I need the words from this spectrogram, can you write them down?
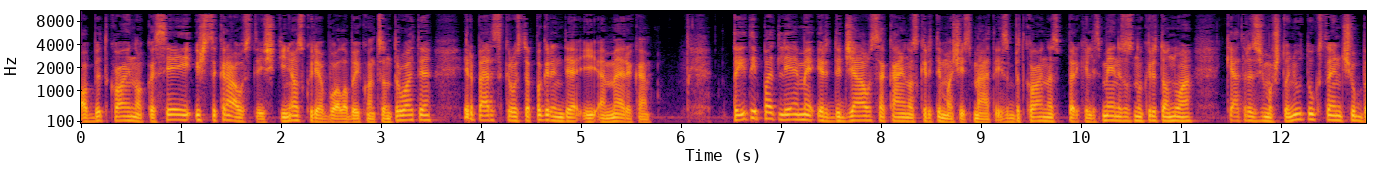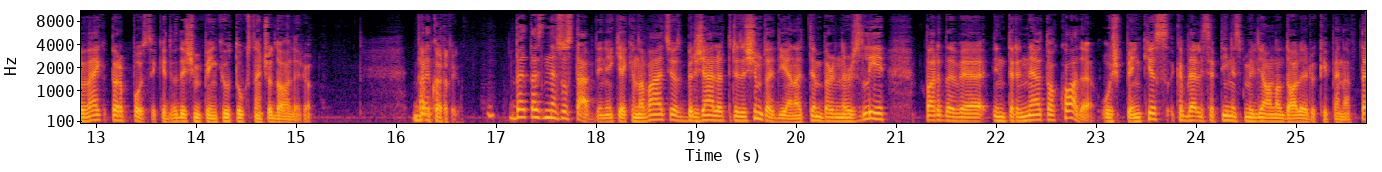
o bitkoino kasėjai išsikraustė iš Kinijos, kurie buvo labai koncentruoti ir persikraustė pagrindę į Ameriką tai taip pat lėmė ir didžiausią kainos kritimą šiais metais. Bitkoinas per kelis mėnesius nukrito nuo keturiasdešim aštuonių tūkstančių beveik perpus iki dvidešim penkių tūkstančių dolerių. Bet kartui. bet tas nesustabdė nei kiek inovacijos. Birželio trisdešimtą dieną tim berners lee pardavė interneto kodą už penkis kablelis septynis milijono dolerių kaip eft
